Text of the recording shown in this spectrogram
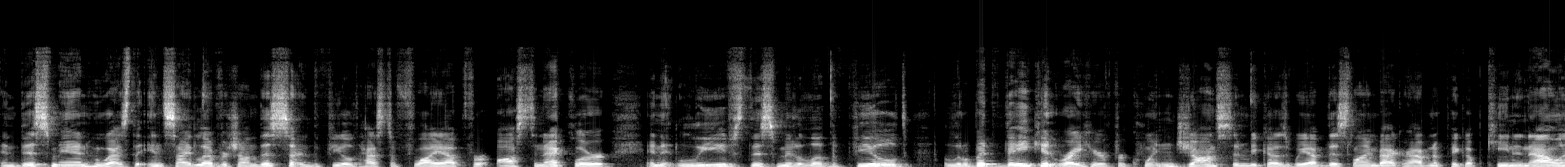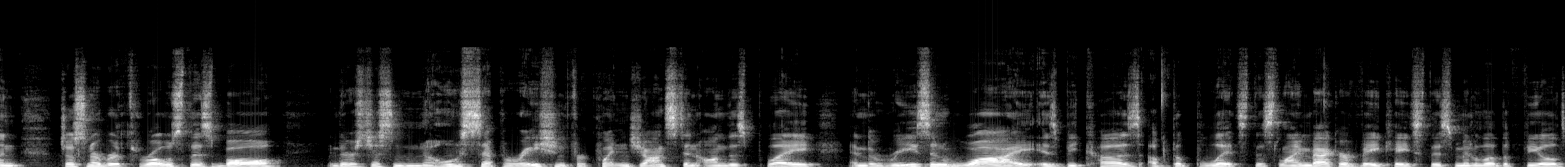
And this man who has the inside leverage on this side of the field has to fly up for Austin Ekeler. And it leaves this middle of the field a little bit vacant right here for Quentin Johnston because we have this linebacker having to pick up Keenan Allen. Justin Herbert throws this ball there's just no separation for Quentin Johnston on this play. And the reason why is because of the blitz. This linebacker vacates this middle of the field.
